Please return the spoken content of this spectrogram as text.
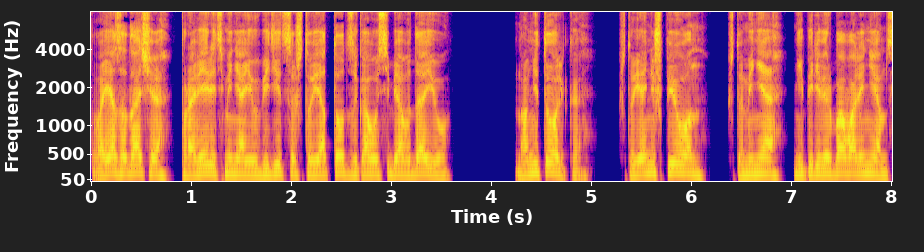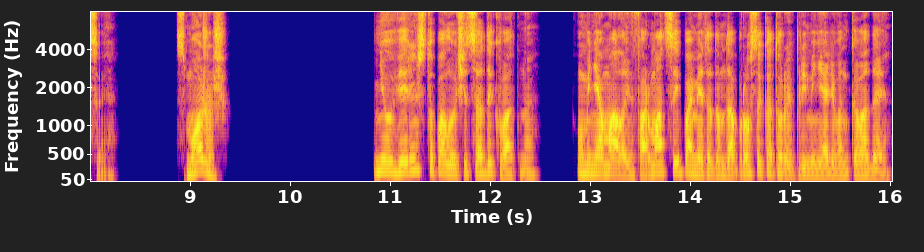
Твоя задача — проверить меня и убедиться, что я тот, за кого себя выдаю. Но не только. Что я не шпион, что меня не перевербовали немцы. Сможешь? Не уверен, что получится адекватно. У меня мало информации по методам допроса, которые применяли в НКВД.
